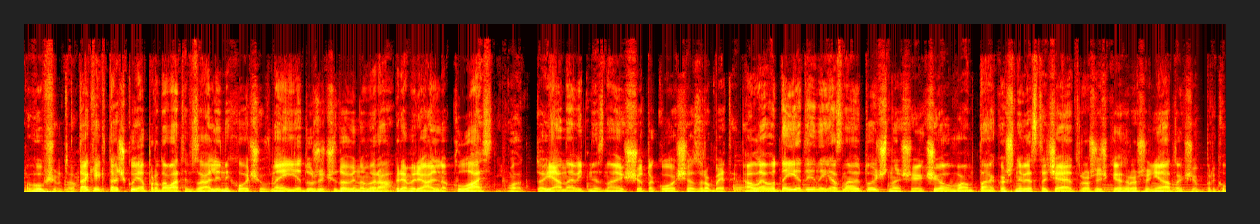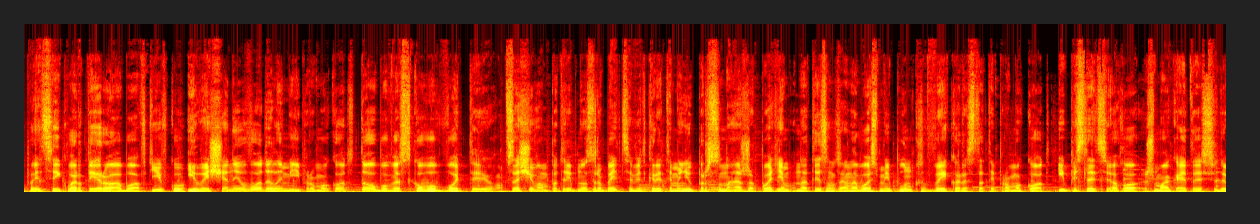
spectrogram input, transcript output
В общем-то, так як тачку я продавати взагалі не хочу, в неї є дуже чудові номера, прям реально класні. От то я навіть не знаю, що такого ще зробити. Але одне єдине, я знаю точно, що якщо вам також не вистачає трошечки грошеняток, щоб прикупити собі квартиру або автівку, і ви ще не вводили мій промокод, то обов'язково вводьте його. Все, що вам потрібно зробити, це відкрити меню персонажа, потім натиснути на восьмий пункт використати промокод. І після цього жмакаєте сюди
